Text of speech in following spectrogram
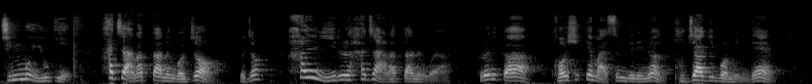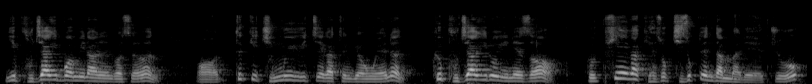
직무유기 하지 않았다는 거죠. 그죠? 할 일을 하지 않았다는 거야. 그러니까 더 쉽게 말씀드리면 부작위범인데 이 부작위범이라는 것은 어, 특히 직무유기죄 같은 경우에는 그 부작위로 인해서 그 피해가 계속 지속된단 말이에요. 쭉.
